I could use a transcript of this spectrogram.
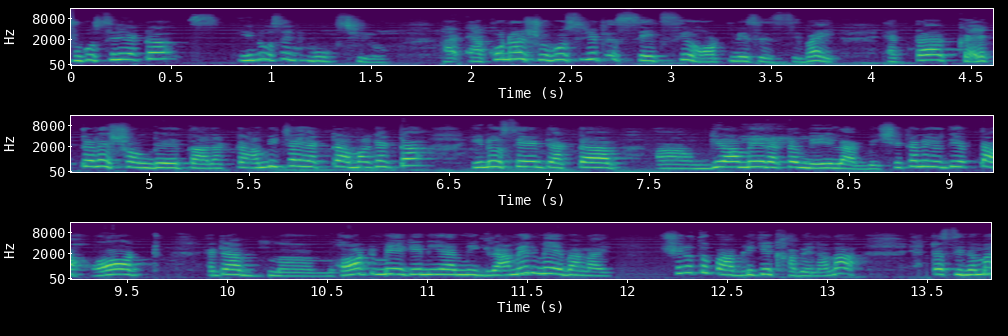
শুভশ্রীর একটা ইনোসেন্ট মুখ ছিল। আর এখন আর শুভশ্রী একটা সেক্সি হটনেস এসছে ভাই। একটা ক্যারেক্টারের সঙ্গে তার একটা আমি চাই একটা আমাকে একটা ইনোসেন্ট একটা গ্রামের একটা মেয়ে লাগবে। সেখানে যদি একটা হট একটা হট মেয়েকে নিয়ে আমি গ্রামের মেয়ে বানাই সেটা তো পাবলিকে খাবে না না? একটা সিনেমা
